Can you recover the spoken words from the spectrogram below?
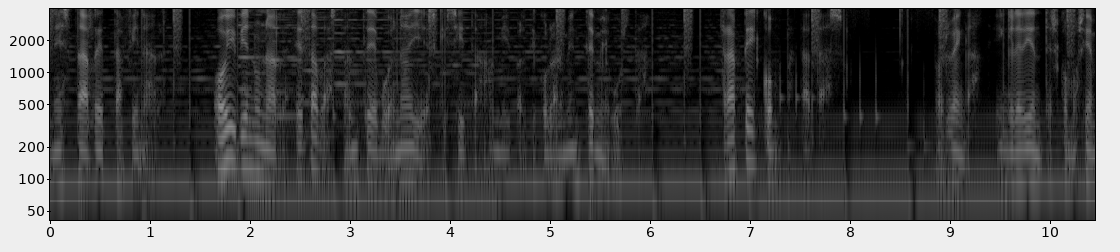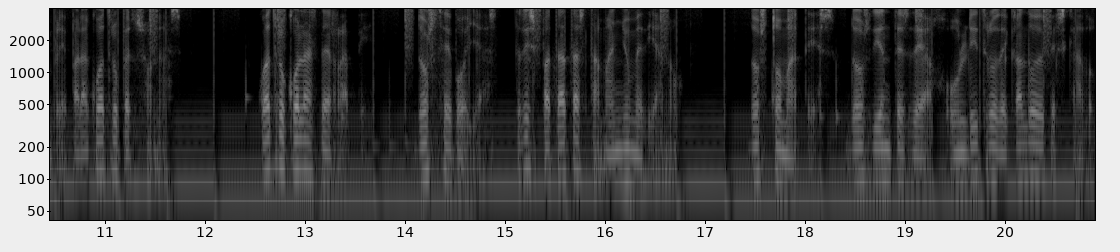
en esta recta final. Hoy viene una receta bastante buena y exquisita, a mí particularmente me gusta. Rape con patatas. Pues venga, ingredientes como siempre, para cuatro personas. Cuatro colas de rape, dos cebollas, tres patatas tamaño mediano, dos tomates, dos dientes de ajo, un litro de caldo de pescado,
